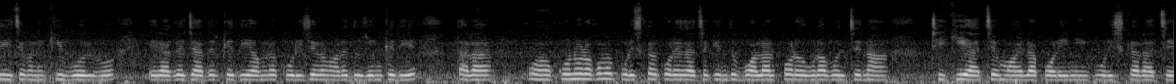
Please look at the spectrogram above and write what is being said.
দিয়েছে মানে কি বলব? এর আগে যাদেরকে দিয়ে আমরা করিয়েছিলাম আরও দুজনকে দিয়ে, তারা কোনো রকমে পরিষ্কার করে গেছে, কিন্তু বলার পরে ওরা বলছে, না, ঠিকই আছে, ময়লা পড়েনি, পরিষ্কার আছে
